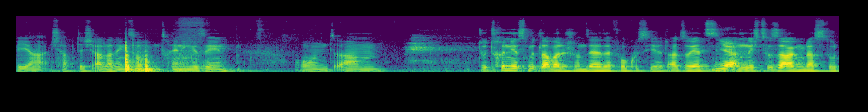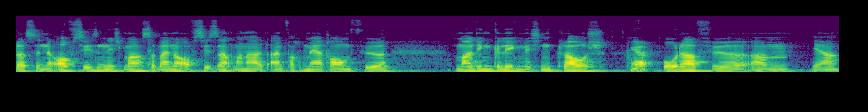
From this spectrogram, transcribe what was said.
wir, ich habe dich allerdings auch im Training gesehen. Und ähm, du trainierst mittlerweile schon sehr, sehr fokussiert. Also jetzt, ja. um nicht zu sagen, dass du das in der Offseason nicht machst, aber in der Offseason hat man halt einfach mehr Raum für mal den gelegentlichen Plausch ja. oder für, ähm, ja,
